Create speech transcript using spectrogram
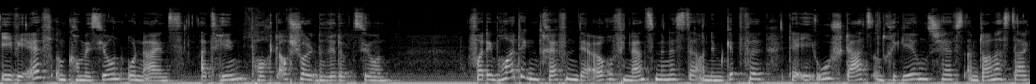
IWF und Kommission uneins. Athen pocht auf Schuldenreduktion. Vor dem heutigen Treffen der Euro-Finanzminister und dem Gipfel der EU-Staats- und Regierungschefs am Donnerstag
